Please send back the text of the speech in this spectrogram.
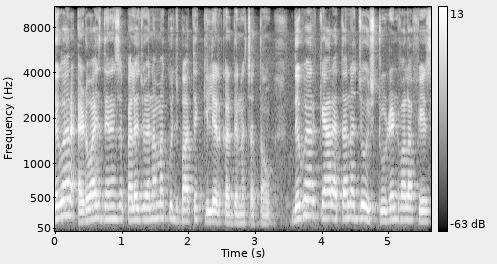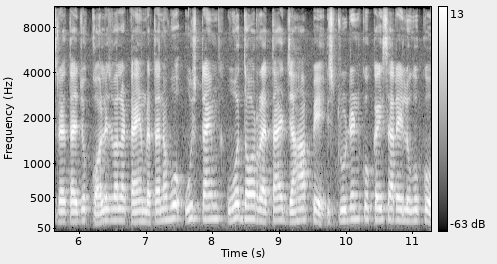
देखो यार एडवाइस देने से पहले जो है ना, मैं कुछ बातें क्लियर कर देना चाहता हूँ। देखो यार, क्या रहता है ना, जो स्टूडेंट वाला फेस रहता है, जो कॉलेज वाला टाइम रहता है ना, वो उस टाइम वो दौर रहता है जहाँ पे स्टूडेंट को कई सारे लोगों को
